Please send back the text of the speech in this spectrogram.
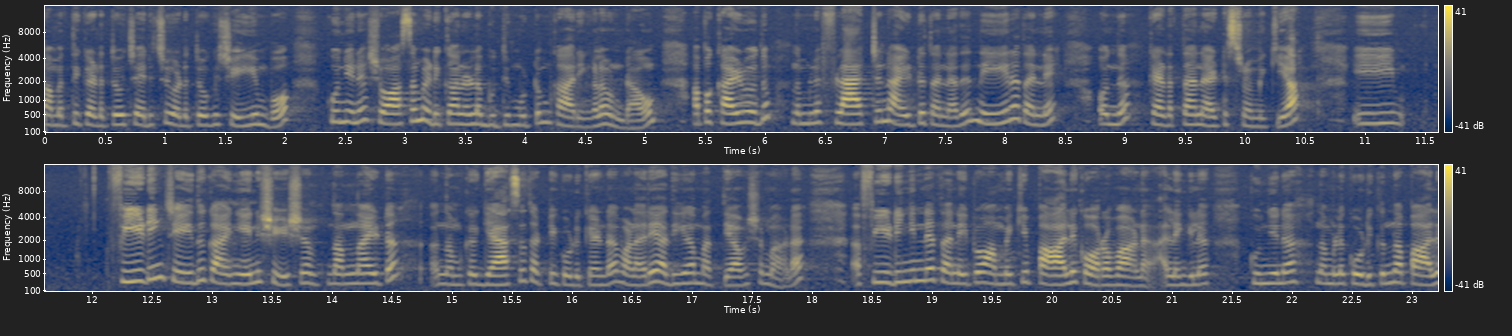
കമത്തി കിടത്തോ ചരിച്ചു കിടത്തോ ഒക്കെ ചെയ്യുമ്പോൾ കുഞ്ഞിന് ശ്വാസം എടുക്കാനുള്ള ബുദ്ധിമുട്ടും കാര്യങ്ങളും ഉണ്ടാവും. അപ്പോൾ കഴിവതും നമ്മൾ ഫ്ലാറ്റൻ ആയിട്ട് തന്നെ അത് നേരെ തന്നെ ഒന്ന് കിടത്താനായിട്ട് ശ്രമിക്കുക. ഈ ഫീഡിങ് ചെയ്ത് കഴിഞ്ഞതിന് ശേഷം നന്നായിട്ട് നമുക്ക് ഗ്യാസ് തട്ടി കൊടുക്കേണ്ടത് വളരെയധികം അത്യാവശ്യമാണ്. ഫീഡിങ്ങിന്റെ തന്നെ ഇപ്പോൾ അമ്മയ്ക്ക് പാൽ കുറവാണ് അല്ലെങ്കിൽ കുഞ്ഞിന് നമ്മൾ കൊടുക്കുന്ന പാൽ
